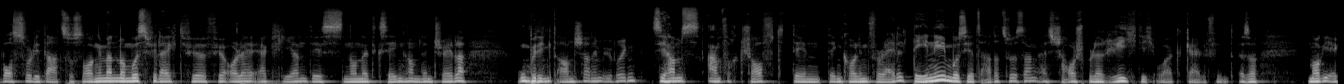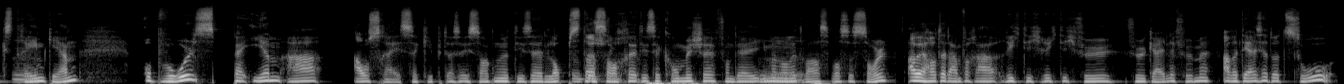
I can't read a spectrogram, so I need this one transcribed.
was soll ich dazu sagen? Ich meine, man muss vielleicht für, für alle erklären, die es noch nicht gesehen haben, den Trailer. Unbedingt anschauen im Übrigen. Sie haben es einfach geschafft, den, den Colin Farrell, den ich, muss ich jetzt auch dazu sagen, als Schauspieler richtig arg geil finde. Also mag ich extrem mhm. gern. Obwohl es bei ihrem auch Ausreißer gibt. Also ich sage nur diese Lobster-Sache, diese komische, von der ich immer noch nicht mhm. weiß, was es soll. Aber er hat halt einfach auch richtig, richtig viel, viel geile Filme. Aber der ist ja dort so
